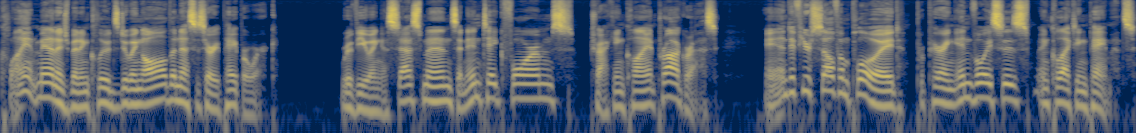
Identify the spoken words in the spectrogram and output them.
Client management includes doing all the necessary paperwork, reviewing assessments and intake forms, tracking client progress, and if you're self employed, preparing invoices and collecting payments.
